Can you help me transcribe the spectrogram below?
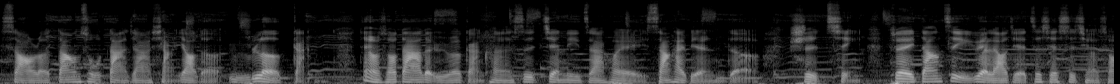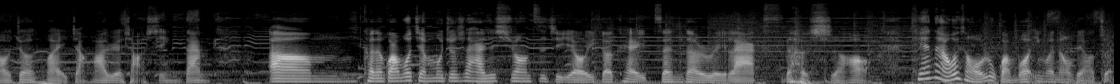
少了当初大家想要的娱乐感。但有时候大家的娱乐感可能是建立在会伤害别人的事情，所以当自己越了解这些事情的时候，就会讲话越小心。但，嗯，可能广播节目就是还是希望自己有一个可以真的 relax 的时候。天哪，为什么我录广播英文那么标准？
